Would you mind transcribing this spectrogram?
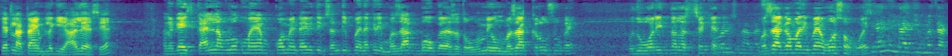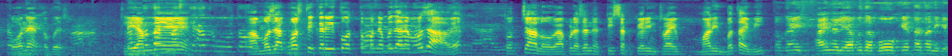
કેટલા ટાઈમ લગી હાલે છે. અને કઈ કાલના વ્લોગમાં એમ કોમેન્ટ આવી હતી કે સંદીપભાઈ નકરી મજાક બહુ કરે છે. તો મમ્મી હું મજાક કરું છું કઈ? બધું ઓરિજિનલ જ છે કે નહીં? મજાક અમારી પાસે ઓછો હોય. કોને ખબર? એટલે આ એમને મજાક મસ્તી હાટુ તો આ મજાક મસ્તી કરવી તો જ તમને બધાને મજા આવે. તો ચાલો હવે આપણે છે ને ટી શર્ટ પહેરીને ટ્રાય મારીને બતાવી. તો ગાઈઝ ફાઇનલી આ બધા બહુ કહેતા હતા ને કે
